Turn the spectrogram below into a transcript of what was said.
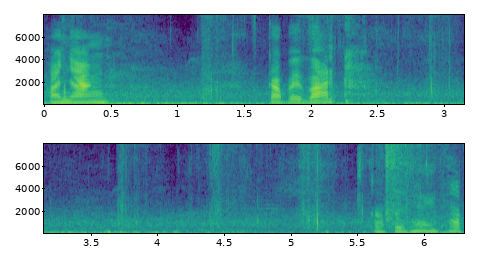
พายาง กลับไปบ้าน กลับไปห้องพัก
